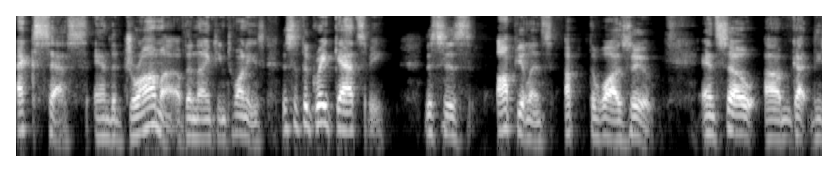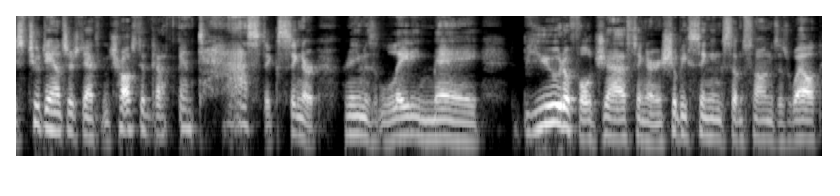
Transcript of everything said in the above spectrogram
excess and the drama of the 1920s. This is the Great Gatsby. This is opulence up the wazoo. And so um, got these two dancers dancing in Charleston, got a fantastic singer. Her name is Lady May, beautiful jazz singer, and she'll be singing some songs as well.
